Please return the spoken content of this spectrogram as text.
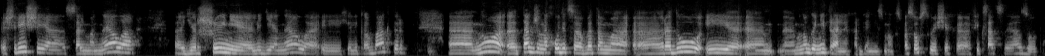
эшрищия, сальмонелла, ершиния, легионелла и хеликобактер. Но также находится в этом роду и много нейтральных организмов, способствующих фиксации азота.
